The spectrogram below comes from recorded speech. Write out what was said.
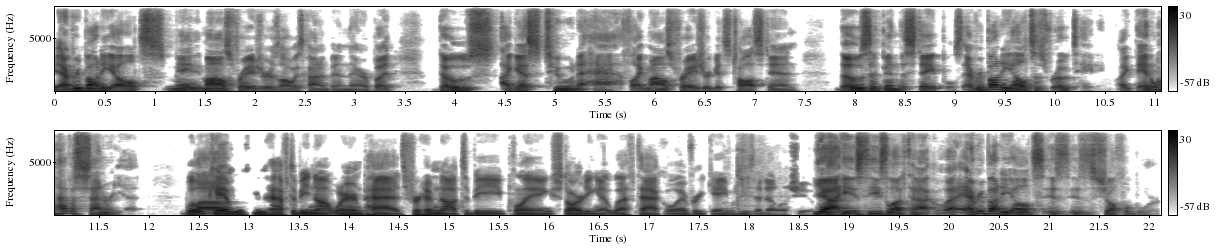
Yeah. Everybody else, maybe Miles Frazier has always kind of been there, but those, I guess, two and a half, like Miles Frazier gets tossed in, those have been the staples. Everybody else is rotating. Like they don't have a center yet. Will um, Campbell's gonna have to be not wearing pads for him not to be playing starting at left tackle every game he's at LSU. Yeah, he's he's left tackle. Everybody else is is shuffleboard.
